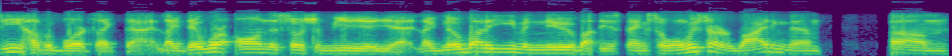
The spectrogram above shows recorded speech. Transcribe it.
see hoverboards like that. Like they weren't on the social media yet. Like nobody even knew about these things. So when we started riding them, um,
